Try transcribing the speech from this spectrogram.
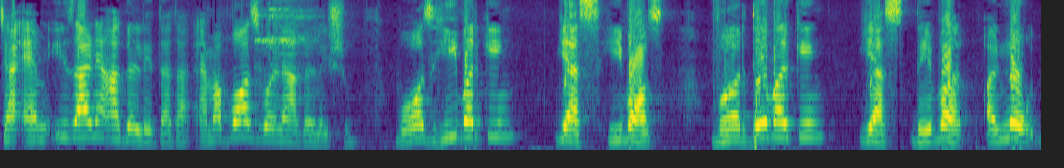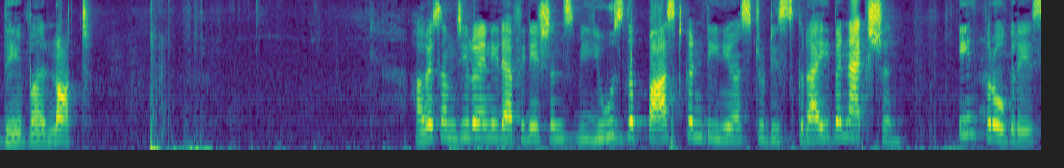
જ્યાં એમ ઇઝારને આગળ લેતા હતા, એમાં વોઝ વર્ડને આગળ લઈશું. Was he working yes he was were they working yes they were or no they were not હવે સમજી લો એની ડેફિનેશન્સ we use the past continuous to describe an action in progress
